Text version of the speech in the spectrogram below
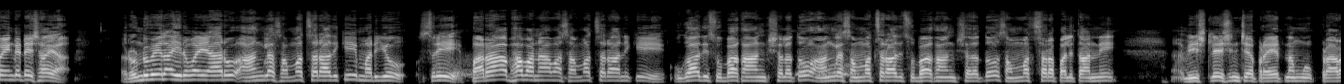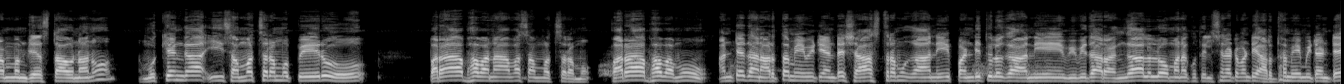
వెంకటేశాయ. రెండు వేల ఇరవై ఆరు ఆంగ్ల సంవత్సరానికి మరియు శ్రీ పరాభవనామ సంవత్సరానికి ఉగాది శుభాకాంక్షలతో ఆంగ్ల సంవత్సరాది శుభాకాంక్షలతో సంవత్సర ఫలితాన్ని విశ్లేషించే ప్రయత్నము ప్రారంభం చేస్తా ఉన్నాను. ముఖ్యంగా ఈ సంవత్సరము పేరు పరాభవనామ సంవత్సరము. పరాభవము అంటే దాని అర్థం ఏమిటి అంటే శాస్త్రము కానీ పండితులు కానీ వివిధ రంగాలలో మనకు తెలిసినటువంటి అర్థం ఏమిటంటే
